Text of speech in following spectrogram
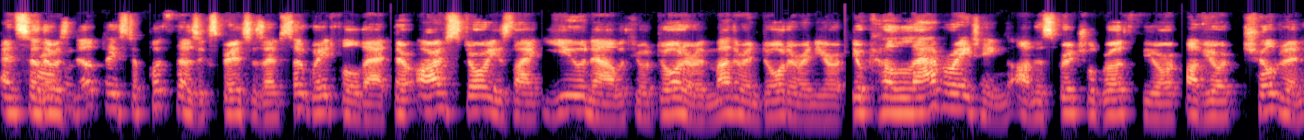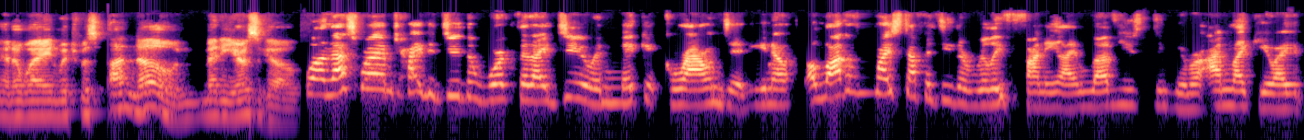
And so there was no place to put those experiences. I'm so grateful that there are stories like you now with your daughter and mother and daughter, and you're, you're collaborating on the spiritual growth of your, of your children in a way in which was unknown many years ago. Well, and that's why I'm trying to do the work that I do and make it grounded. You know, a lot of my stuff is either really funny. I love using humor. I'm like you. I,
